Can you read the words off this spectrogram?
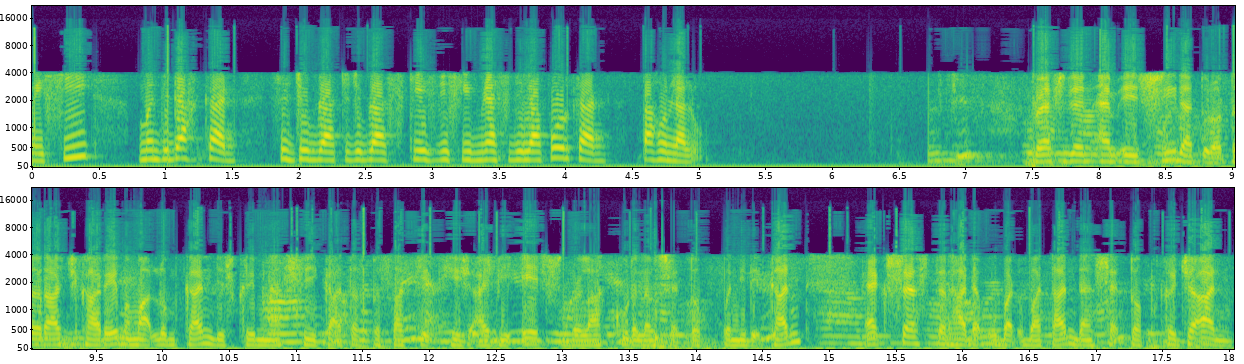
MAC mendedahkan sejumlah 17 kes diskriminasi dilaporkan tahun lalu. Presiden MAC Datuk Dr. Raj Karim memaklumkan diskriminasi ke atas pesakit HIV AIDS berlaku dalam sektor pendidikan, akses terhadap ubat-ubatan dan sektor pekerjaan.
